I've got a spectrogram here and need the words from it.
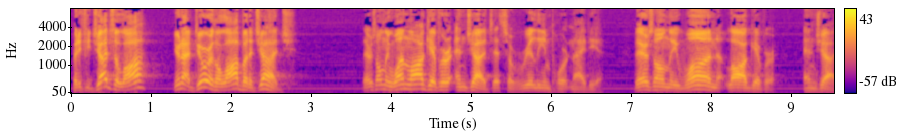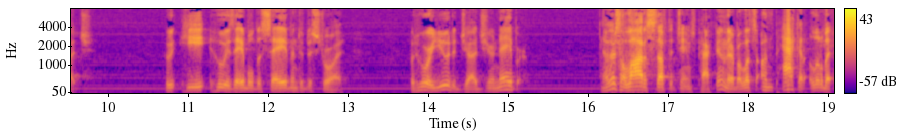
But if you judge the law, you're not doer of the law, but a judge. There's only one lawgiver and judge. That's a really important idea. There's only one lawgiver and judge, who, he who is able to save and to destroy. But who are you to judge your neighbor? Now, there's a lot of stuff that James packed in there, but let's unpack it a little bit.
